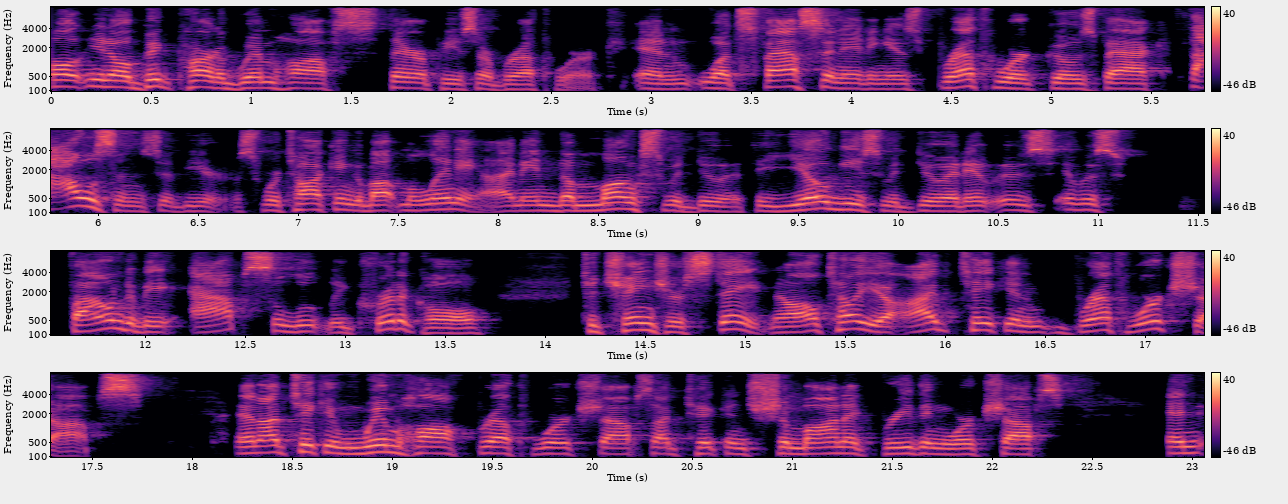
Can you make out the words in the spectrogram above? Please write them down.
Well, you know, a big part of Wim Hof's therapies are breath work. And what's fascinating is breath work goes back thousands of years. We're talking about millennia. I mean, the monks would do it, the yogis would do it. It was, it was found to be absolutely critical to change your state. Now, I'll tell you, I've taken breath workshops and I've taken Wim Hof breath workshops, I've taken shamanic breathing workshops, and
